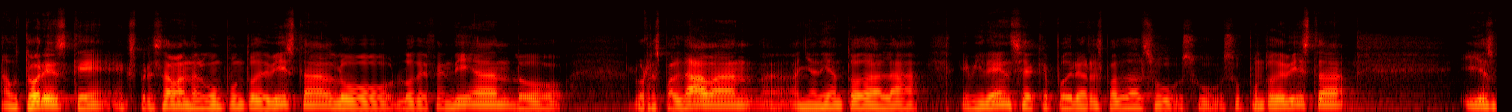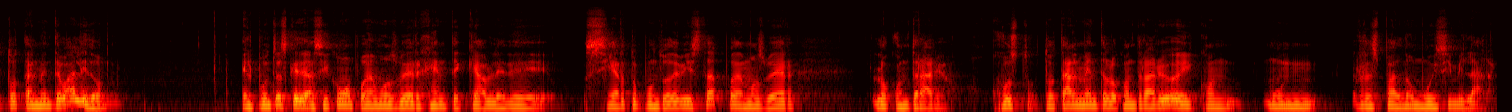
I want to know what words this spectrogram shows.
Autores que expresaban algún punto de vista, lo, lo defendían, lo, lo respaldaban, añadían toda la evidencia que podría respaldar su, su, punto de vista y es totalmente válido. El punto es que así como podemos ver gente que hable de cierto punto de vista, podemos ver lo contrario, justo, totalmente lo contrario y con un respaldo muy similar.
